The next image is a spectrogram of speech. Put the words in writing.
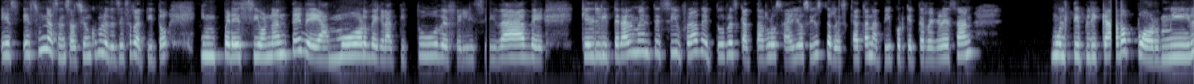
es, una sensación, como les decía hace ratito, impresionante de amor, de gratitud, de felicidad, de que literalmente fuera de tú rescatarlos a ellos, ellos te rescatan a ti porque te regresan multiplicado por mil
